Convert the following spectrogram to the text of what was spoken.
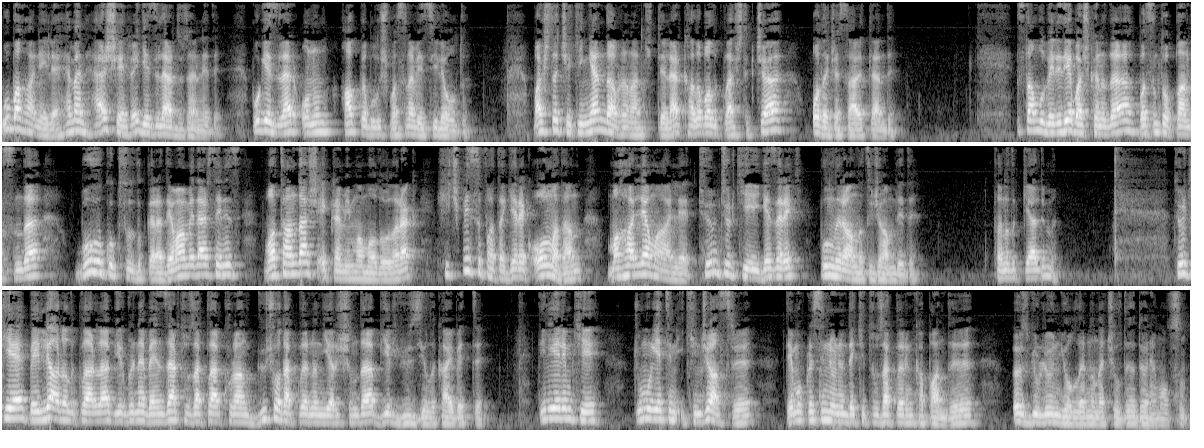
Bu bahaneyle hemen her şehre geziler düzenledi. Bu geziler onun halkla buluşmasına vesile oldu. Başta çekingen davranan kitleler kalabalıklaştıkça o da cesaretlendi. İstanbul Belediye Başkanı da basın toplantısında bu hukuksuzluklara devam ederseniz vatandaş Ekrem İmamoğlu olarak hiçbir sıfata gerek olmadan mahalle mahalle tüm Türkiye'yi gezerek bunları anlatacağım dedi. Tanıdık geldi mi? Türkiye belli aralıklarla birbirine benzer tuzaklar kuran güç odaklarının yarışında bir yüzyılı kaybetti. Dileyelim ki Cumhuriyet'in ikinci asrı demokrasinin önündeki tuzakların kapandığı, özgürlüğün yollarının açıldığı dönem olsun.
